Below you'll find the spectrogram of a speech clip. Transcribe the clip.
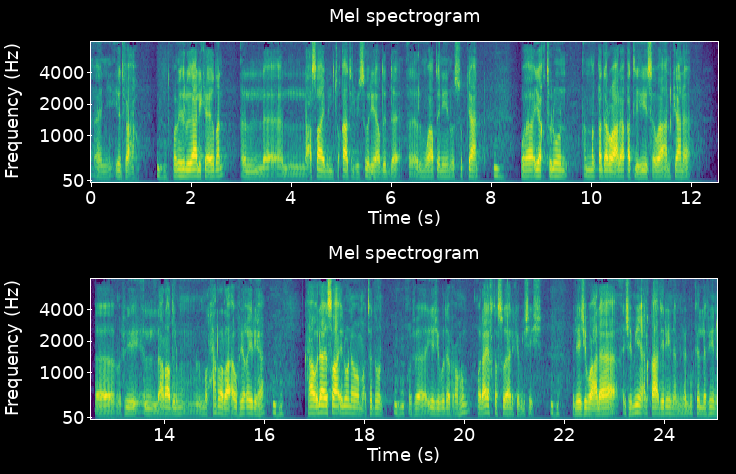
أن يدفعه. ومثل ذلك أيضا العصائب التي تقاتل في سوريا ضد المواطنين والسكان. ويقتلون من قدروا على قتله سواء كان آه، في الأراضي المحررة أو في غيرها. هؤلاء صائلون ومعتدون. فيجب دفعهم ولا يختص ذلك بالجيش. بل يجب على جميع القادرين من المكلفين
